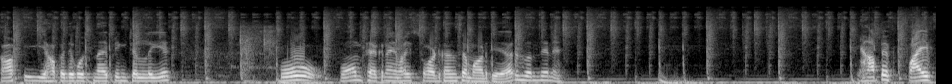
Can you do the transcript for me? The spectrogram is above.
काफ़ी यहाँ पर देखो स्नाइपिंग चल रही है। वो फॉर्म फेंक रहे हैं भाई शॉर्ट गन से मार दिया यार बंदे ने। यहाँ पे फाइव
